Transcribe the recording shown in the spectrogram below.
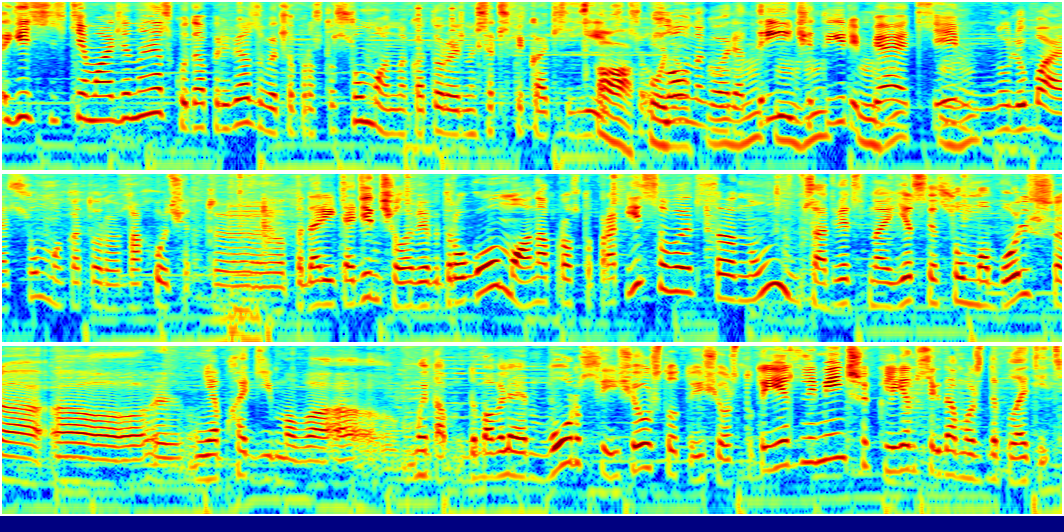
есть система 1С, куда привязывается просто сумма, на которой на сертификате есть. А, Условно понял. говоря, 3, угу, 4, угу, 5, 7, угу. ну, любая сумма, которую захочет э, подарить один человек другому, она просто прописывается. Ну, соответственно, если сумма больше э, необходимого, мы там добавляем морсы, еще что-то, еще что-то. Если меньше, клиент всегда может доплатить.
